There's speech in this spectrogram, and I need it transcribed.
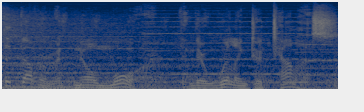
The government know more than they're willing to tell us?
